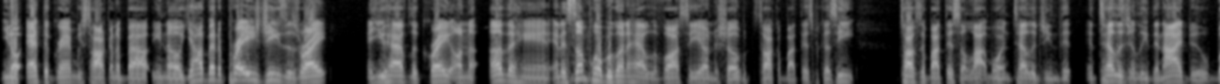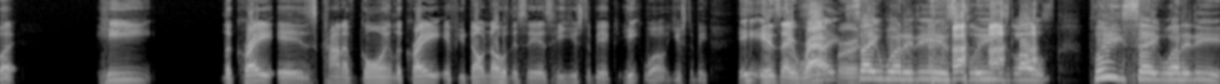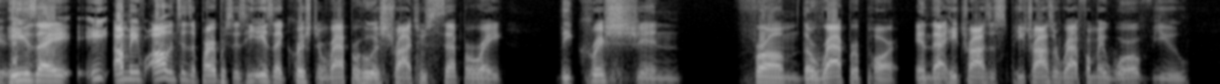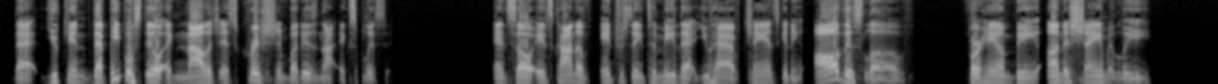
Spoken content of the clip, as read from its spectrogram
you know, at the Grammys talking about, you know, y'all better praise Jesus, right? And you have Lecrae on the other hand, and at some point we're going to have Lavoisier on the show to talk about this because he talks about this a lot more intelligent intelligently than I do. But he, Lecrae is kind of going. Lecrae, if you don't know who this is, he used to be a he. Well, used to be. He is a rapper. Say, say what it is, please, Los. Please say what it is. He's a he, I mean, for all intents and purposes, he is a Christian rapper who has tried to separate the Christian from the rapper part, in that he tries to he tries to rap from a worldview that you can that people still acknowledge as Christian, but is not explicit. And so it's kind of interesting to me that you have Chance getting all this love for him being unashamedly,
